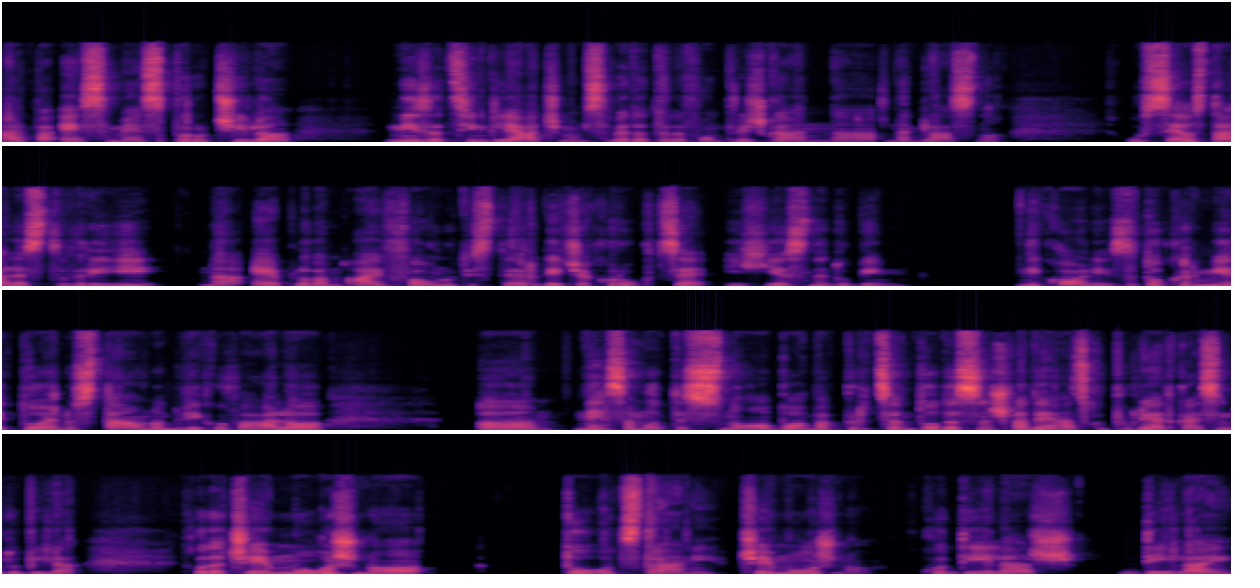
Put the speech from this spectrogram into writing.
ali pa SMS sporočilo, mi za cingljač imam seveda telefon prižgan na, na glasno. Vse ostale stvari na Appleovem iPhonu, tiste rdeče krokce, jih jaz ne dobim. Nikoli. Zato, ker mi je to enostavno dvigovalo uh, ne samo tesnobo, ampak predvsem to, da sem šla dejansko pogledat, kaj sem dobila. Tako da, če je možno, to odstrani. Če je možno, ko delaš, delaj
